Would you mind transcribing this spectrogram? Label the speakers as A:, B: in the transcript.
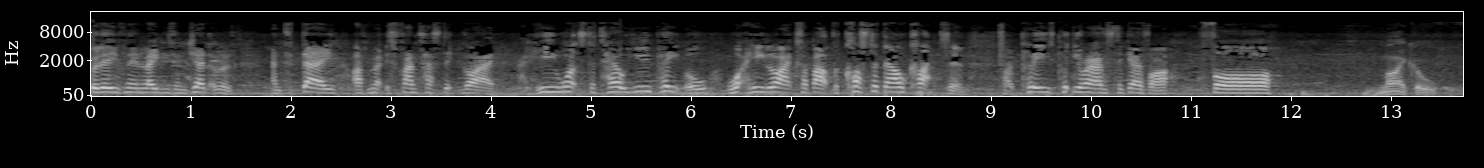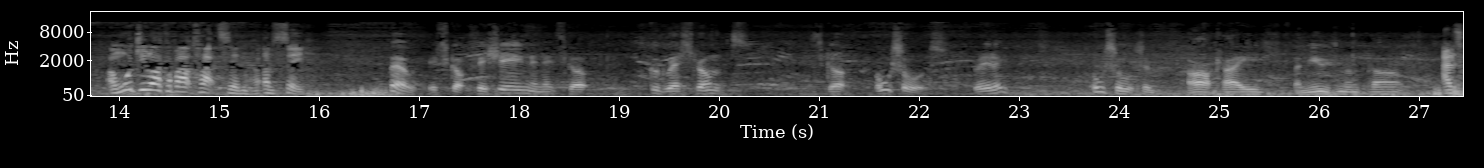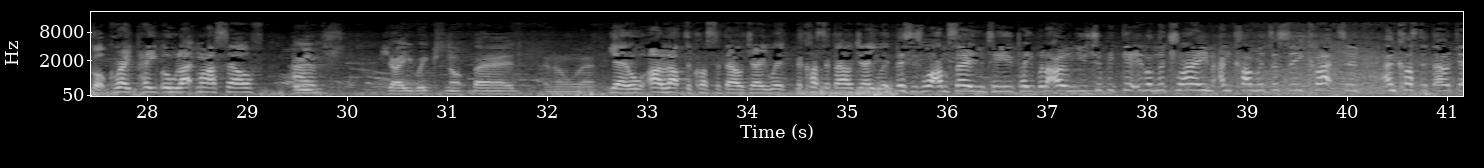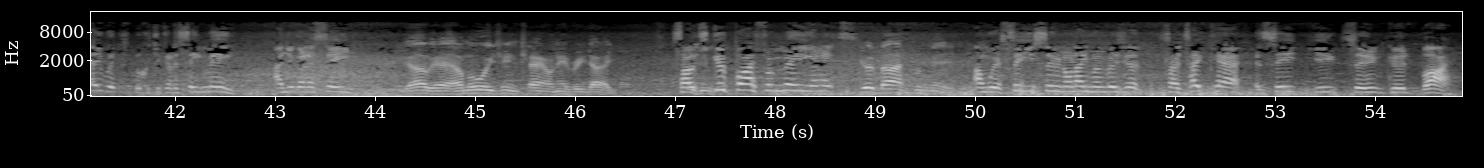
A: Good evening, ladies and gentlemen. And today I've met this fantastic guy. He wants to tell you people what he likes about the Costa del Clacton. So please put your hands together for.
B: Michael.
A: And what do you like about Clacton and see?
B: Well, it's got fishing and it's got good restaurants. It's got all sorts, really. All sorts of arcades, amusement park.
A: And it's got great people like myself. And
B: Beach, Jaywick's not bad and all that.
A: yeah, well, I love the Costa del Jaywick. The Costa del Jaywick. This is what I'm saying to you people at home. You should be getting on the train and coming to see Clacton and Costa del Jaywick because you're going to see me and you're going to see
B: Oh yeah, I'm always in town every day.
A: So it's goodbye from me and it's
B: Goodbye from me.
A: and we'll see you soon on Eamon Vision. So take care and see you soon. Goodbye.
